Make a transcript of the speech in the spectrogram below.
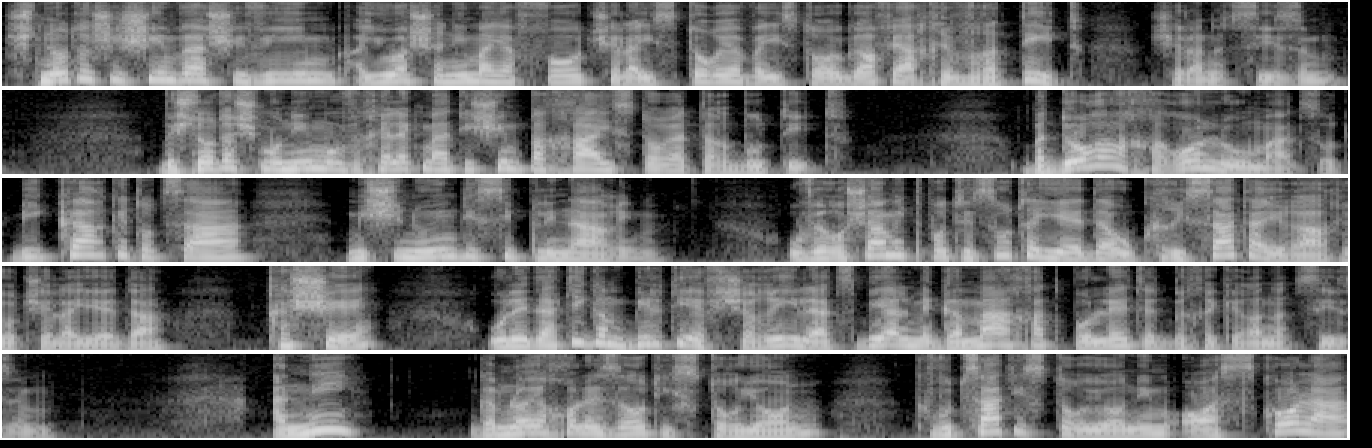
שנות ה-60 וה-70 היו השנים היפות של ההיסטוריה וההיסטוריוגרפיה החברתית של הנאציזם. בשנות ה-80 ובחלק מה-90 פרחה ההיסטוריה התרבותית. בדור האחרון, לעומת זאת, בעיקר כתוצאה משינויים דיסציפלינריים, ובראשם התפוצצות הידע וקריסת ההיררכיות של הידע, קשה, ולדעתי גם בלתי אפשרי להצביע על מגמה אחת בולטת בחקר הנאציזם. אני גם לא יכול לזהות היסטוריון, קבוצת היסטוריונים או אסכולה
